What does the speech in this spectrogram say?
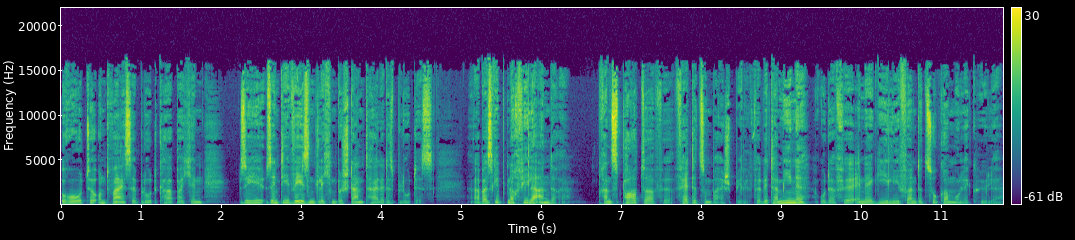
rote und weiße Blutkörperchen. Sie sind die wesentlichen Bestandteile des Blutes. Aber es gibt noch viele andere. Transporter für Fette zum Beispiel, für Vitamine oder für energieliefernde Zuckermoleküle.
